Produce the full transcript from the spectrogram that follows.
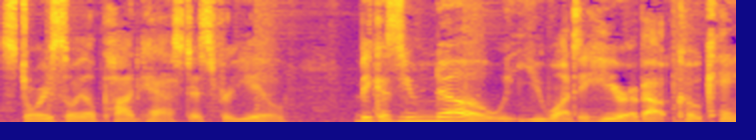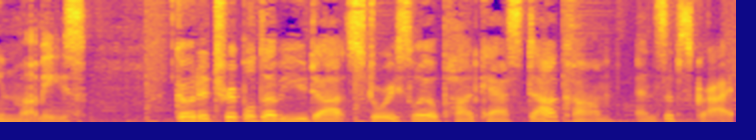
Story Soil Podcast is for you because you know you want to hear about cocaine mummies. Go to www.storysoilpodcast.com and subscribe.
